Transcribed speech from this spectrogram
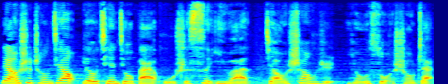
两市成交六千九百五十四亿元，较上日有所收窄。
